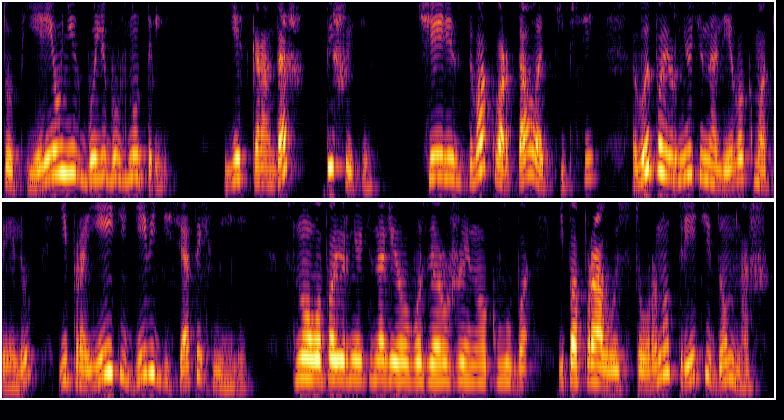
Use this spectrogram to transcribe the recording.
то перья у них были бы внутри. Есть карандаш? Пишите. Через два квартала от Типси вы повернете налево к мотелю и проедете 9 десятых мили. Снова повернете налево возле оружейного клуба и по правую сторону третий дом наш.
